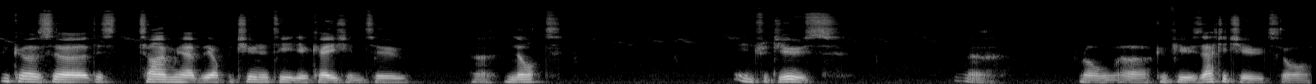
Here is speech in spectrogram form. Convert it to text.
Because uh, this time we have the opportunity, the occasion to uh, not introduce uh, wrong, uh, confused attitudes or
